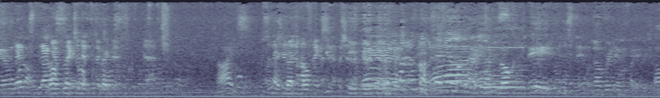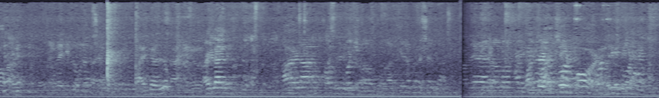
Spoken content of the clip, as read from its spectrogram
Flex, flex. Oh, flex ulit, flex. Yeah. Nice. Gusto Nice siya na block. naka-flex. Back block. Number 5. Ready to na tayo. Tiger look. Arlan. Arlan. Coach. 134.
